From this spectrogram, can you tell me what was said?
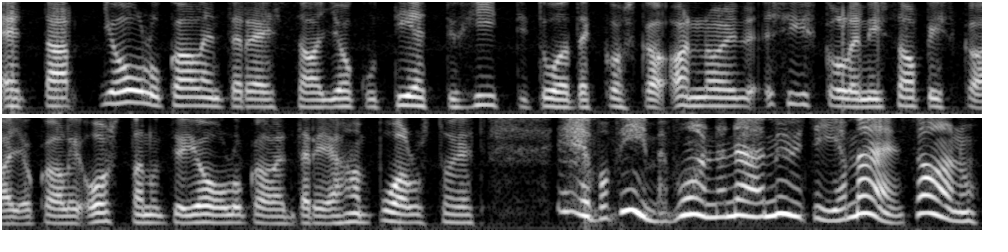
että joulukalentereissa on joku tietty hittituote, koska annoin siskolleni Sapiskaa, joka oli ostanut jo joulukalenteria, ja hän puolustoi, että Eeva, viime vuonna nämä myytiin ja mä en saanut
